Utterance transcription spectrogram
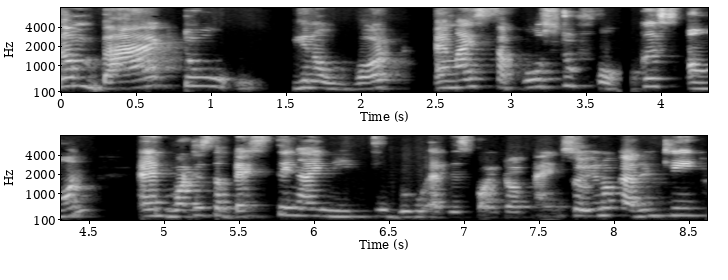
come back to, you know, what am I supposed to focus on and what is the best thing I need to do at this point of time. So, you know, currently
